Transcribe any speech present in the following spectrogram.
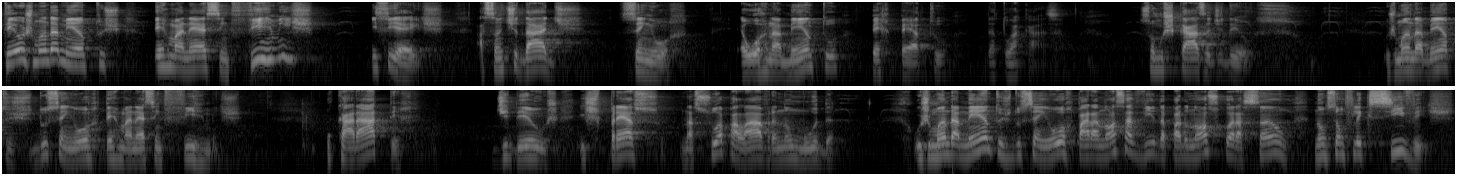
teus mandamentos permanecem firmes e fiéis. A santidade, Senhor, é o ornamento perpétuo da tua casa. Somos casa de Deus os mandamentos do Senhor permanecem firmes. O caráter de Deus expresso na Sua palavra não muda. Os mandamentos do Senhor para a nossa vida, para o nosso coração, não são flexíveis.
